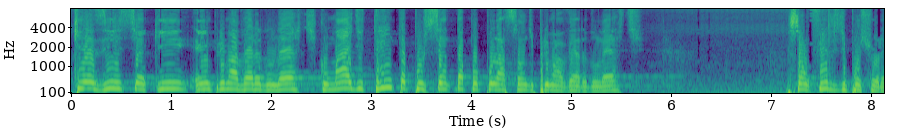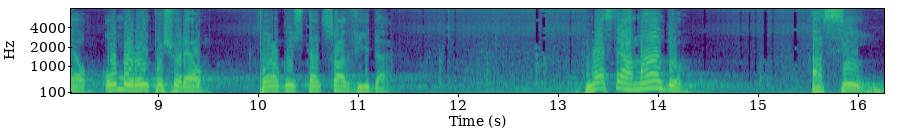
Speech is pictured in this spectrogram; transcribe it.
que existe aqui em Primavera do Leste, com mais de 30% da população de Primavera do Leste, são filhos de Pochorel, ou morou em Pochorel, por algum instante de sua vida. Mestre Armando, assim,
